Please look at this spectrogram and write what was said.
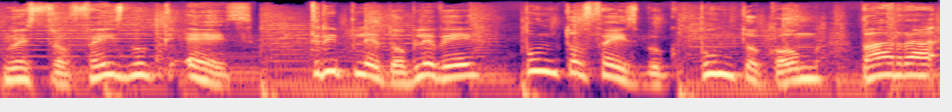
Nuestro Facebook es www.facebook.com barra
